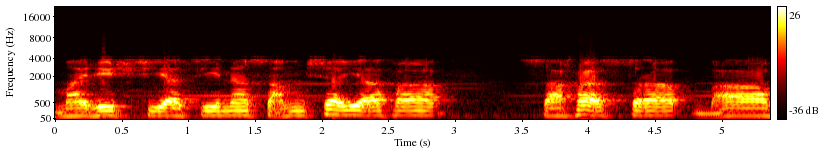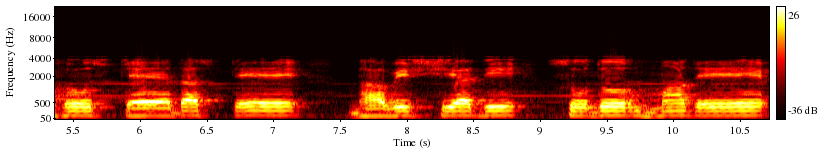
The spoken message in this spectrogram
मरिष्यसि न संशयः। सहस्रबाहुश्चेदस्ते भविष्यदि सुदुर्मदे।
